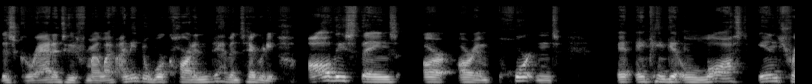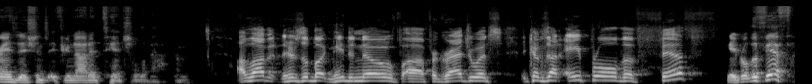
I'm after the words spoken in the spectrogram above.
this gratitude for my life i need to work hard i need to have integrity all these things are are important and, and can get lost in transitions if you're not intentional about them. I love it. Here's the book. Need to know uh, for graduates. It comes out April the fifth. April the fifth.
